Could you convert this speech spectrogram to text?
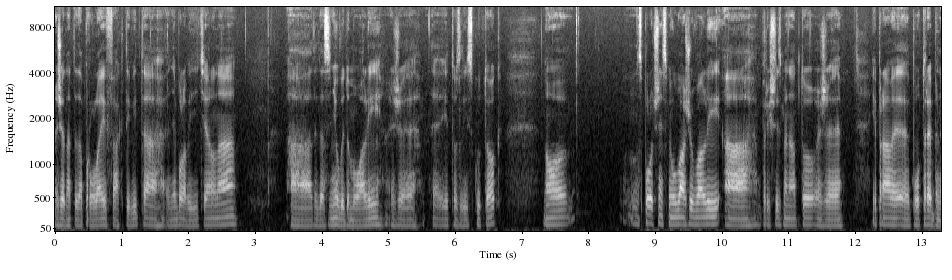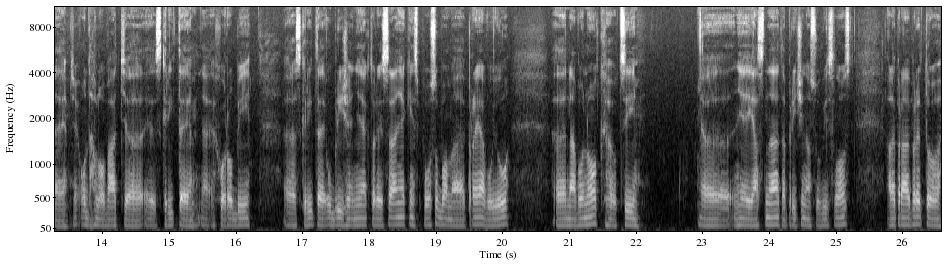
Žiadna teda pro-life aktivita nebola viditeľná a teda si neuvedomovali, že je to zlý skutok. No, spoločne sme uvažovali a prišli sme na to, že je práve potrebné odhalovať skryté choroby, skryté ublíženia, ktoré sa nejakým spôsobom prejavujú na vonok, hoci nie je jasná tá príčina súvislosť. Ale práve preto,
